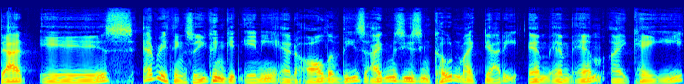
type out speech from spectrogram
That is everything. So you can get any and all of these items using code Mike Daddy M M M I K E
